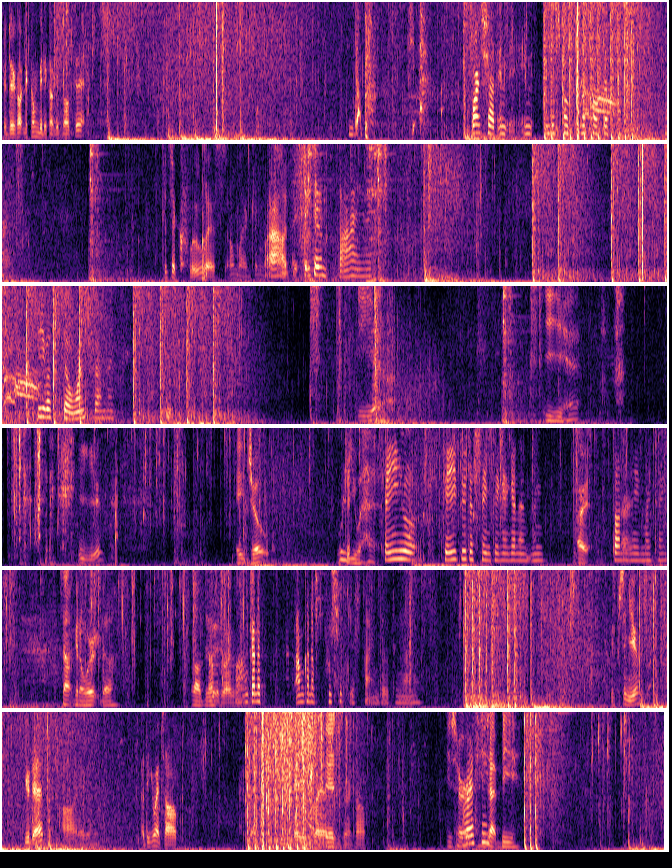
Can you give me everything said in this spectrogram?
Dude, they're, go- they're gonna be the they smoked it. Yup. Yeah. One shot in in in the smoke. In the smoke. That's fine. Nice. Kids are clueless. Oh my goodness. Wow, they, they didn't die. He was still one shot. Like, Yeah. Yeah. yeah. Hey Joe. Where are you at? can you can you do the same thing again and, and Alright, detonate my tank? it's not gonna work though. But I'll do That it. was right. I'm gonna I'm gonna push it this time though. To be honest. He's pushing you. You dead? Oh, I need him. I think he went top. I think. Maybe play. I Did. think he went top. He's hurt. is He's he? at B.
